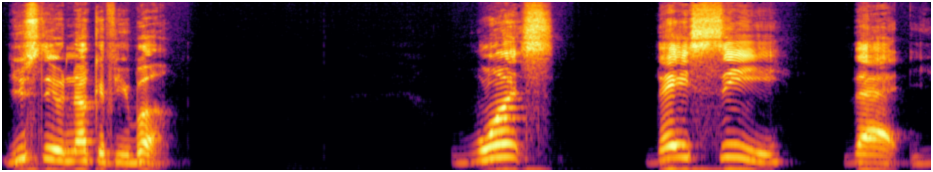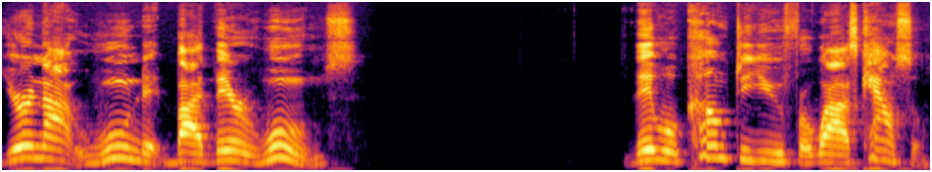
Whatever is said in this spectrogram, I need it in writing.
You still nuck if you buck. Once they see that you're not wounded by their wounds, they will come to you for wise counsel.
